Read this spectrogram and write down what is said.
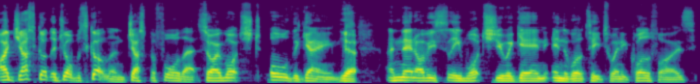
I just got the job with Scotland just before that, so I watched all the games, yeah. and then obviously watched you again in the World T20 qualifiers.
